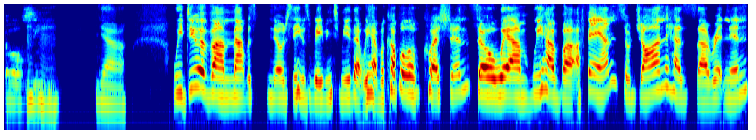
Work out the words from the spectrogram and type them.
the whole scene. Mhm. Yeah. We do have um, Matt was noticing he was waving to me that we have a couple of questions. So um, we have uh, a fan. So John has uh, written in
